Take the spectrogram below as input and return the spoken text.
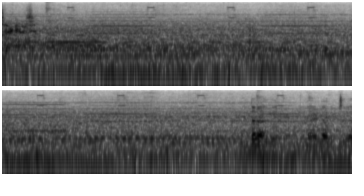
seconds. अंदर आ गई लाइट ऑफ़ चला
